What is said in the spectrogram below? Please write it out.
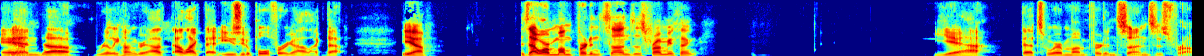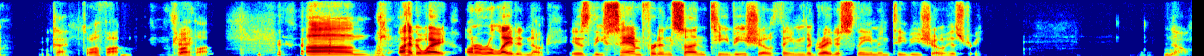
Yeah. and uh, really hungry. I, I like that. Easy to pull for a guy like that. Yeah. Is that where Mumford and Sons is from, you think? Yeah, that's where Mumford and Sons is from. Okay. That's what I thought. That's Okay. what I thought. Um, By the way, on a related note, is the Sanford and Son TV show theme the greatest theme in TV show history? no.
